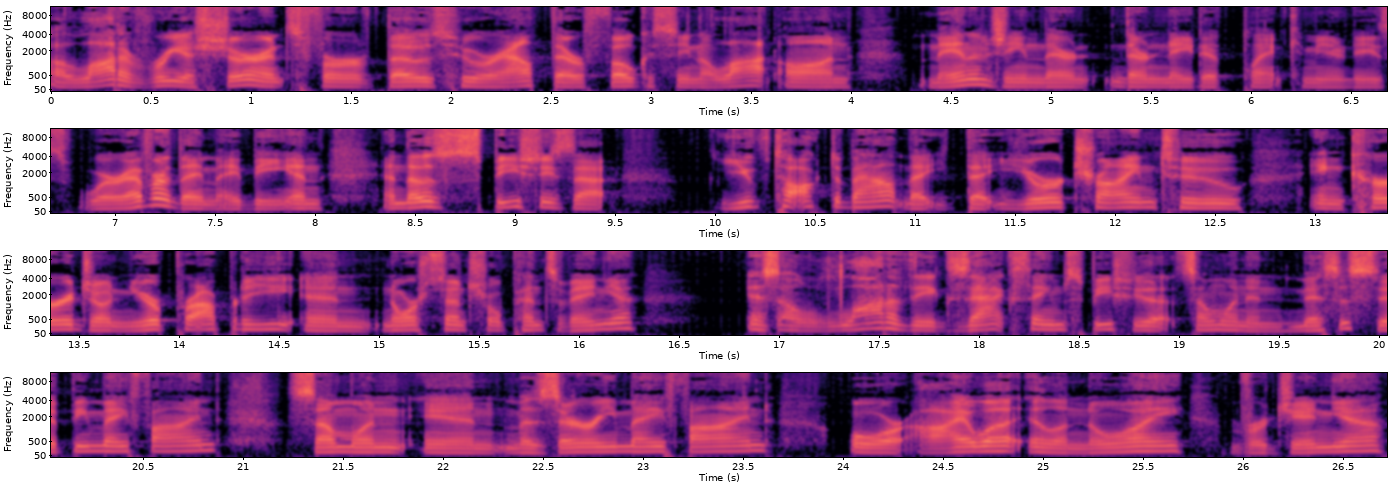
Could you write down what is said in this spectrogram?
a lot of reassurance for those who are out there focusing a lot on managing their their native plant communities wherever they may be and and those species that you've talked about that that you're trying to encourage on your property in north central Pennsylvania is a lot of the exact same species that someone in Mississippi may find, someone in Missouri may find, or Iowa, Illinois, Virginia.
